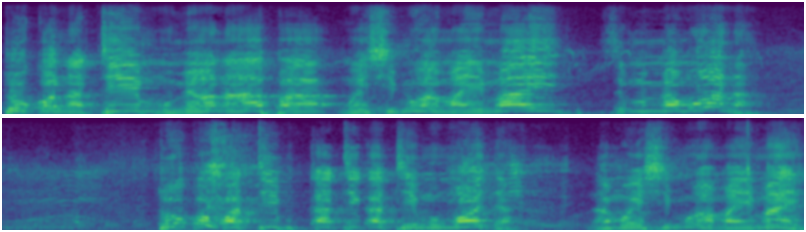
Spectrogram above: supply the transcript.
tuko na timu, mmeona hapa mheshimiwa Maimai, si mmemwona? Tuko kwa timu, katika timu moja na mheshimiwa Maimai,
